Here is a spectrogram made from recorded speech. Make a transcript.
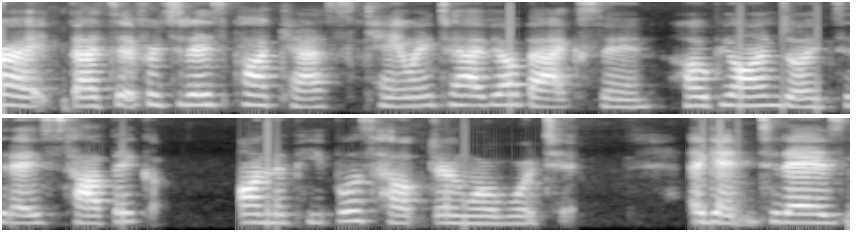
All right, that's it for today's podcast. Can't wait to have y'all back soon. Hope y'all enjoyed today's topic on the people's help during World War II. Again, today is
